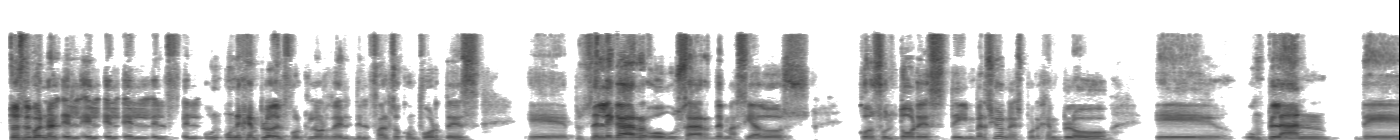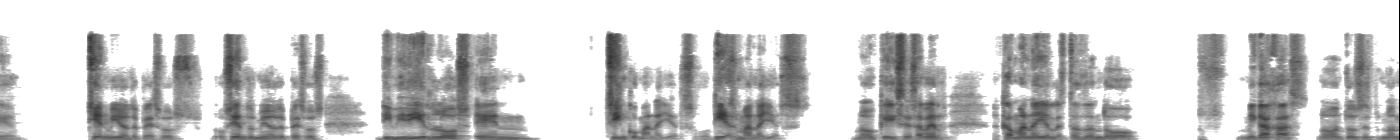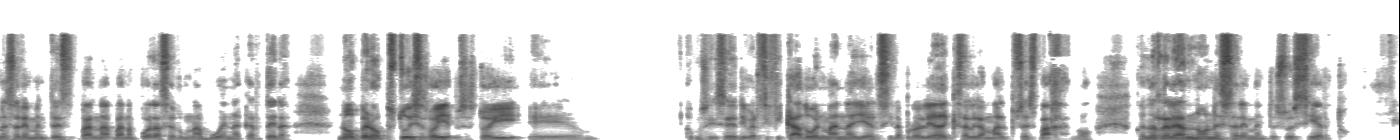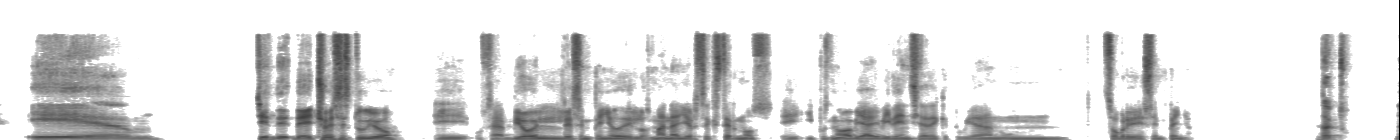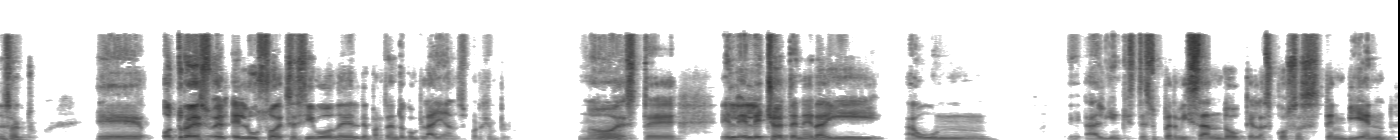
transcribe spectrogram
entonces, bueno, el, el, el, un, un, ejemplo del folclore del, del, falso confort es eh, pues delegar o usar demasiados consultores de inversiones. Por ejemplo, eh, un plan de 100 millones de pesos, 200 millones de pesos, dividirlos en cinco managers o diez managers, ¿no? Que dices, a ver, a cada manager le estás dando pues, migajas, ¿no? Entonces, pues no necesariamente van a, van a poder hacer una buena cartera, ¿no? Pero pues tú dices, oye, pues estoy, eh, ¿cómo se dice?, diversificado en managers y la probabilidad de que salga mal, pues es baja, ¿no? Cuando en realidad no necesariamente eso es cierto. Eh... Sí, de, de hecho, ese estudio eh, o sea, vio el desempeño de los managers externos eh, y pues no había evidencia de que tuvieran un sobredesempeño. Exacto, exacto. Eh, otro es el, uso excesivo del departamento de compliance, por ejemplo. ¿No? Este, el, el hecho de tener ahí a un alguien que esté supervisando que las cosas estén bien,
